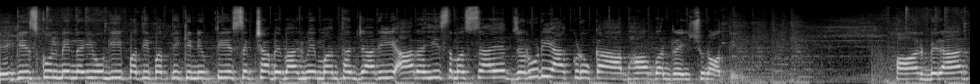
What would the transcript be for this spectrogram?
एक ही स्कूल में नहीं होगी पति पत्नी की नियुक्ति, शिक्षा विभाग में मंथन जारी। आ रही समस्याएँ, ज़रूरी आंकड़ों का अभाव बन रही चुनौती। और विराट,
